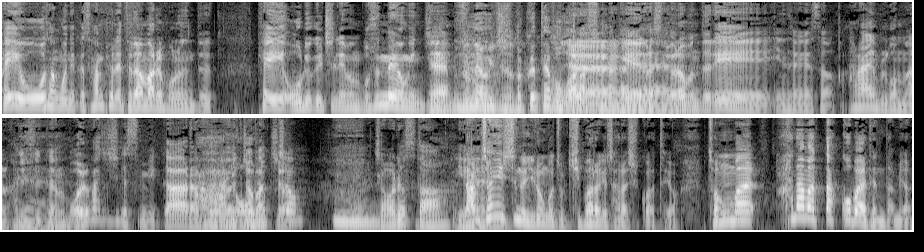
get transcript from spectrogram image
K5539님께서 한 편의 드라마를 보는 듯 K5617님은 무슨 내용인지 예, 무슨 내용인지 저도 끝에 보고 예. 알았습니다. 예, 그렇습니다. 여러분들이 인생에서 하나의 물건만을 가질 수 예. 있다면 뭘 가지시겠습니까? 라고 아, 이거 여쭤봤죠. 어렵죠? 진짜 어렵다. 예. 남창희 씨는 이런 거 좀 기발하게 잘하실 것 같아요. 정말 하나만 딱 꼽아야 된다면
